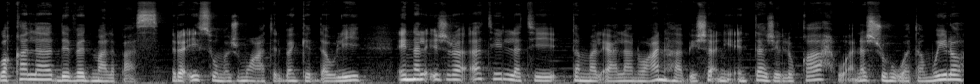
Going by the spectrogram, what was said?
وقال ديفيد مالباس رئيس مجموعة البنك الدولي إن الإجراءات التي تم الإعلان عنها بشأن إنتاج اللقاح ونشره وتمويله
